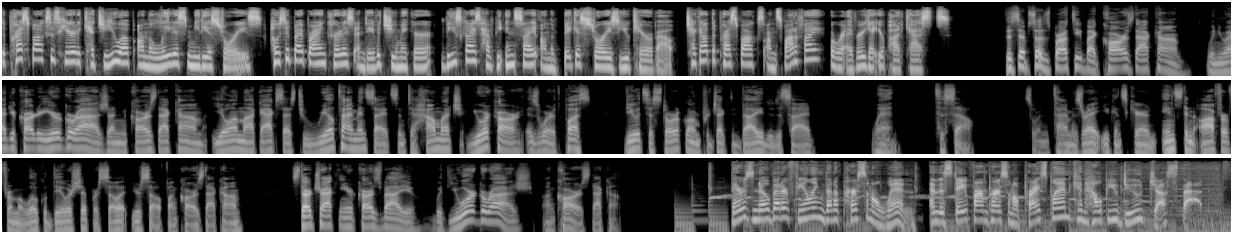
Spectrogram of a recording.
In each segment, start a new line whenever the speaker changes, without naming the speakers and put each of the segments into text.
The Press Box is here to catch you up on the latest media stories. Hosted by Bryan Curtis and David Shoemaker, these guys have the insight on the biggest stories you care about. Check out the Press Box on Spotify or wherever you get your podcasts.
This episode is brought to you by Cars.com. When you add your car to your garage on Cars.com, you'll unlock access to real time insights into how much your car is worth. Plus, view its historical and projected value to decide when to sell. So when the time is right, you can secure an instant offer from a local dealership or sell it yourself on cars.com. Start tracking your car's value with your garage on cars.com.
There's no better feeling than a personal win, and the State Farm Personal Price Plan can help you do just that.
